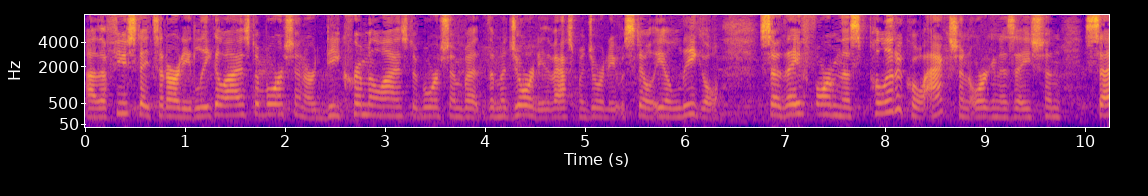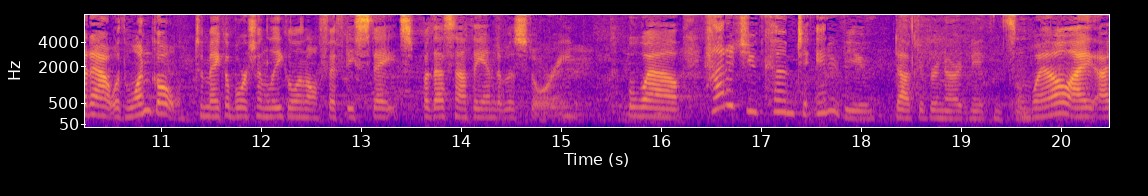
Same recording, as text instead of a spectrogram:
Uh, the few states had already legalized abortion or decriminalized abortion, but the majority, the vast majority, it was still illegal. So they formed this political action organization set out with one goal to make abortion legal in all 50 states. But that's not the end of the story. Wow. How did you come to interview Dr. Bernard Nathanson? Well, I, I,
